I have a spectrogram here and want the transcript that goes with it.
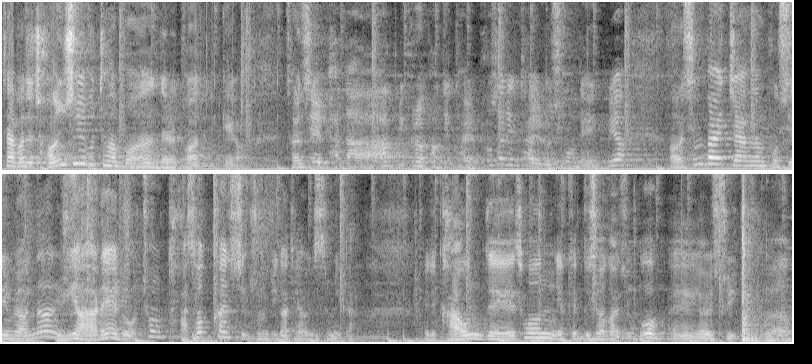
자, 먼저 전실부터 한번 내려 도와드릴게요. 전실 바닥 미끄럼 방지 타일, 포세린 타일로 시공되어 있고요. 어, 신발장은 보시면은 위아래로 총 다섯 칸씩 준비가 되어 있습니다. 이렇게 가운데에 손 이렇게 넣으셔가지고 예, 열수 있게끔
